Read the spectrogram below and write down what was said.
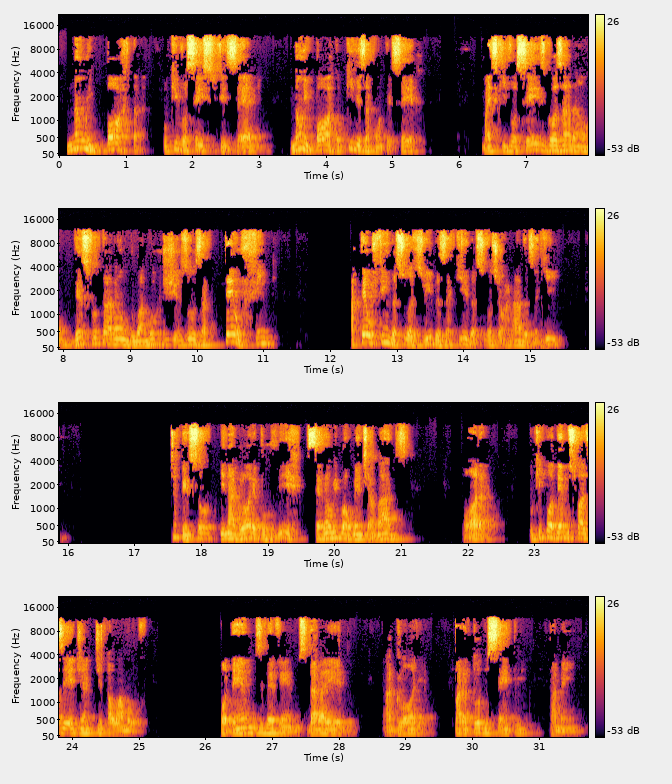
Não importa o que vocês fizerem, não importa o que lhes acontecer, mas que vocês gozarão, desfrutarão do amor de Jesus até o fim, até o fim das suas vidas aqui, das suas jornadas aqui. Já pensou? E na glória por vir serão igualmente amados? Ora, o que podemos fazer diante de tal amor? Podemos e devemos dar a Ele a glória para todo sempre. Amém.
